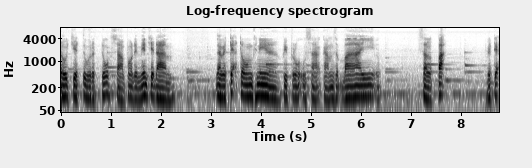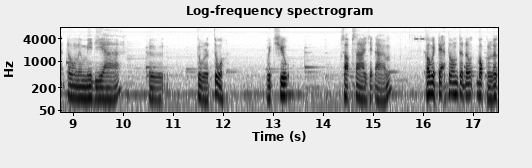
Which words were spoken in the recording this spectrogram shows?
ដូចជាទូរទស្សន៍សារព័ត៌មានជាដើម ដែលវាតាក់ទងគ្នា ពីព្រោះឧស្សាហកម្មសបាយសិល្បៈវាតាក់ទងនឹង media គឺទូរទស្សន៍វិទ្យុផ្សព្វផ្សាយជាដើមក៏វាតាក់ទងទៅនឹងបុគ្គលិក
